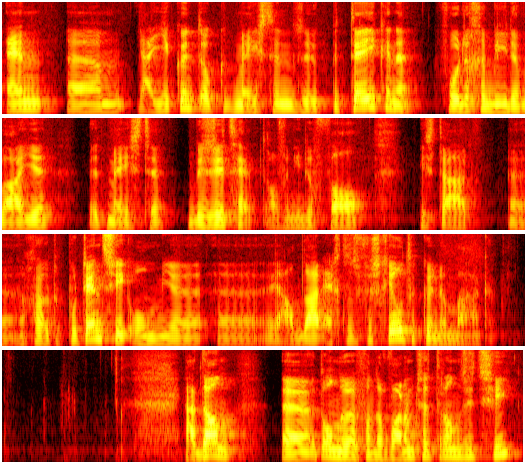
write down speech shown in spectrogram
en um, ja, je kunt ook het meeste natuurlijk betekenen voor de gebieden waar je het meeste bezit hebt. Of in ieder geval is daar een grote potentie om, je, ja, om daar echt het verschil te kunnen maken. Ja, dan het onderwerp van de warmtetransitie.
